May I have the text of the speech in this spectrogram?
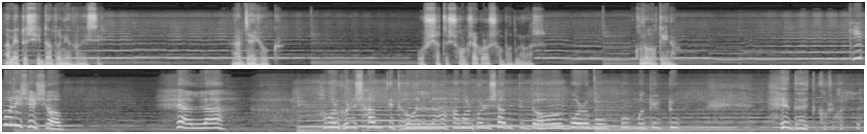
আমি একটা সিদ্ধান্ত নিয়ে ফেলেছি। আর যাই হোক ওর সাথে সংসার করা সম্ভব না আমার। কোনো মতেই না। কি বলিস সব হে আল্লাহ। আমার ঘরে শান্তি দাও আল্লাহ, আমার ঘরে শান্তি দাও। বড় বৌমাকে একটু হেদায়ত করো আল্লাহ।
